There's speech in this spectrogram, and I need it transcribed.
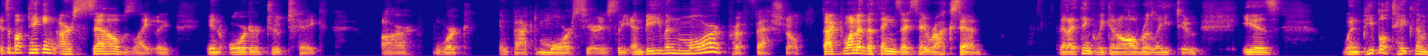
It's about taking ourselves lightly in order to take our work, in fact, more seriously and be even more professional. In fact, one of the things I say, Roxanne, that I think we can all relate to is when people take them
